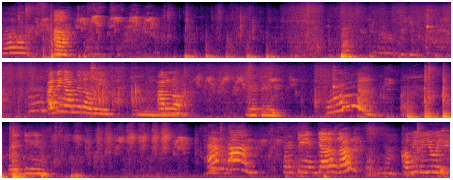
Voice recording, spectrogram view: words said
Oh. Ah. I think I'm gonna leave. Mm. I don't know. 18. Mm. 18. I'm done. 13. Kiara's done? How many do you eat?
